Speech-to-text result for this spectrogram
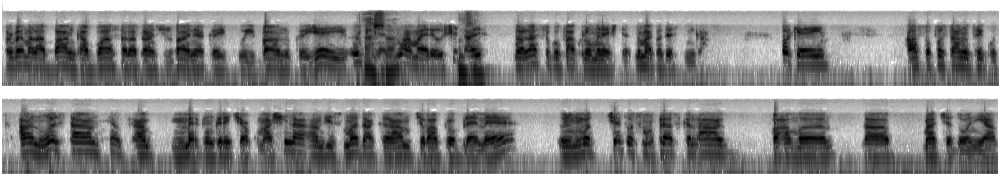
problema la banca voastră la Transilvania, că e cu IBAN-ul, că ei, în fine, Așa. nu am mai reușit, am zis, nu, lasă că o fac românește, nu mai contest nimic. Ok, asta a fost anul trecut. Anul ăsta am, merg în Grecia cu mașina, am zis, mă, dacă am ceva probleme, în mod cert o să mă oprească la Vamă, la Macedonia.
